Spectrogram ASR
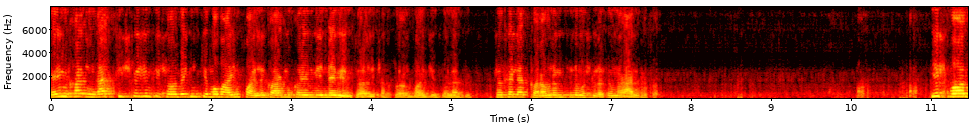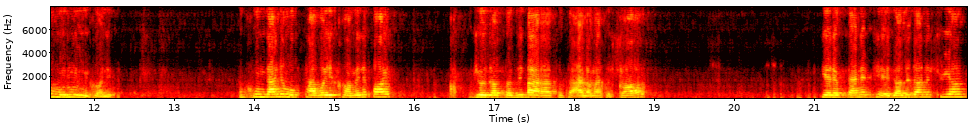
یعنی می‌خوایم اینقدر پیش بریم که شما بگین که ما با این فایل کار می‌کنیم نمیریم سراغ بانک اطلاعاتی چون خیلی از کارامون می‌تونه مشکلاتمون حل بکنه. یک بار مرور می‌کنید خوندن محتوای کامل فایل جداسازی بر اساس علامت شار گرفتن تعداد دانشجویان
